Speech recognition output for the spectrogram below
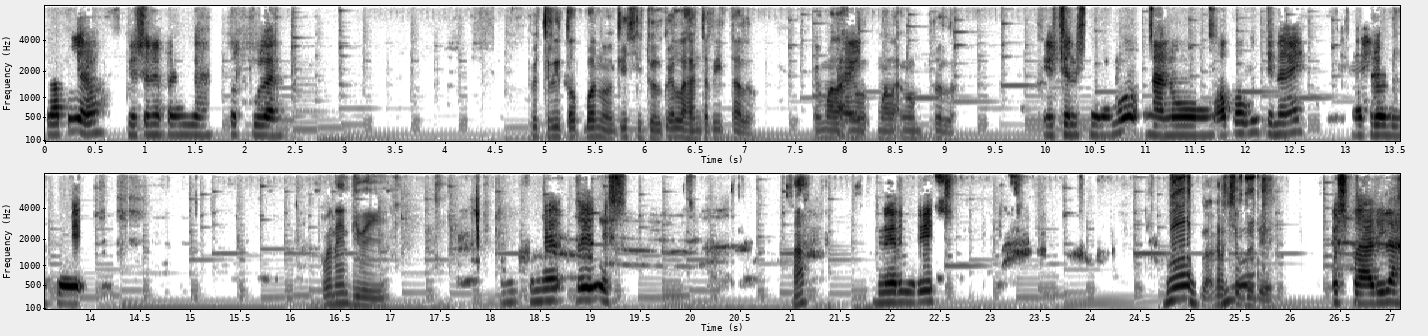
Tapi ya biasanya premium per bulan. Gue cerita apa no? Iki sidul kowe lahan cerita loh kowe malah ngo- malah ngobrol loh Ya jenis kamu nganu apa gue jenenge? Ngobrol di kowe nang ndi wi? Punya rilis. Hah? Punya rilis. gak kerja berarti. Wes bali lah.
